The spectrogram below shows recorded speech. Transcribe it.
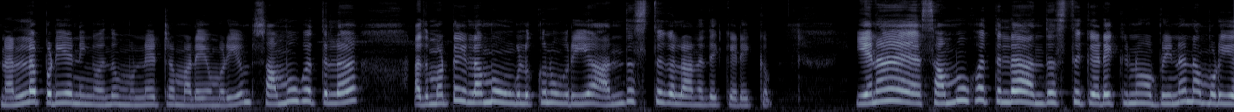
நல்லபடியாக நீங்கள் வந்து முன்னேற்றம் அடைய முடியும். சமூகத்தில் அது மட்டும் இல்லாமல் உங்களுக்குன்னு உரிய அந்தஸ்துகளானது கிடைக்கும். ஏன்னா சமூகத்தில் அந்தஸ்து கிடைக்கணும் அப்படின்னா நம்முடைய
